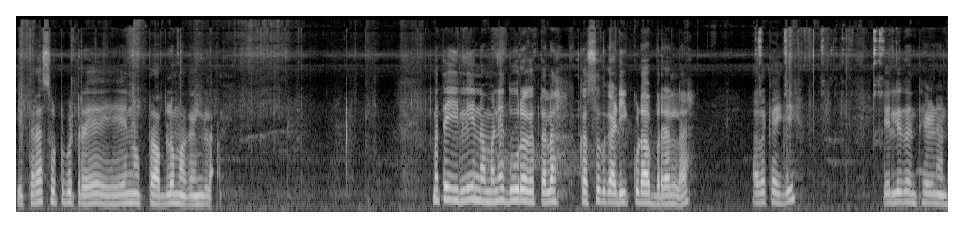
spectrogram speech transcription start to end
ಈ ಥರ ಸುಟ್ಬಿಟ್ರೆ ಏನು ಪ್ರಾಬ್ಲಮ್ ಆಗಂಗಿಲ್ಲ. ಮತ್ತು ಇಲ್ಲಿ ನಮ್ಮ ಮನೆ ದೂರ ಆಗುತ್ತಲ್ಲ, ಕಸದ ಗಾಡಿ ಕೂಡ ಬರಲ್ಲ. ಅದಕ್ಕಾಗಿ ಎಲ್ಲಿದಂತ ಹೇಳಿ ನಾನು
